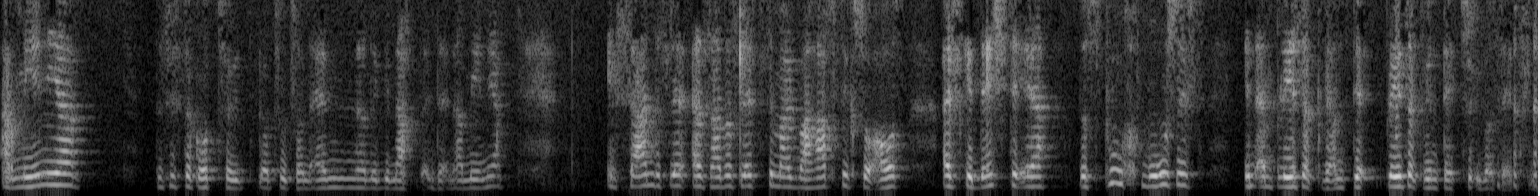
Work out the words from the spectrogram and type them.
Armenier, das ist der Gottfried, Gottfried von Einen, gedacht, in Armenier. Ich sah das, er sah das letzte Mal wahrhaftig so aus, als gedächte er, das Buch Moses in ein Bläserquintett zu übersetzen.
